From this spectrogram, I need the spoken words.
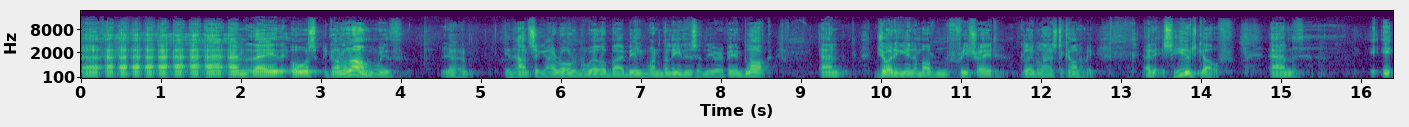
Uh, uh, and they always gone along with, you know, enhancing our role in the world by being one of the leaders in the European bloc and joining in a modern free trade globalized economy. And it's a huge gulf. And it,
